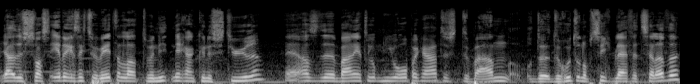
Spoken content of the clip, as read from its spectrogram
ja, dus zoals eerder gezegd, we weten dat we niet meer gaan kunnen sturen hè, als de baan hier terug opnieuw open gaat. Dus de baan, de, de route op zich blijft hetzelfde.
